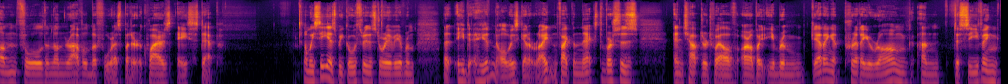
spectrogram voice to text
unfold and unravel before us, but it requires a step. And we see as we go through the story of Abram that he, he didn't always get it right. In fact, the next verses in chapter 12 are about Abram getting it pretty wrong and deceiving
